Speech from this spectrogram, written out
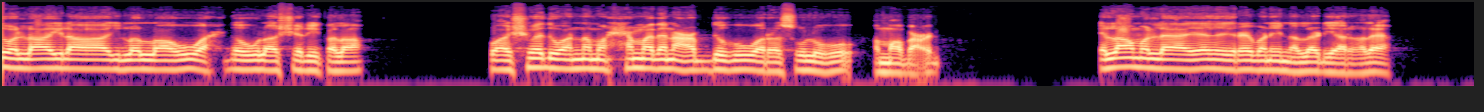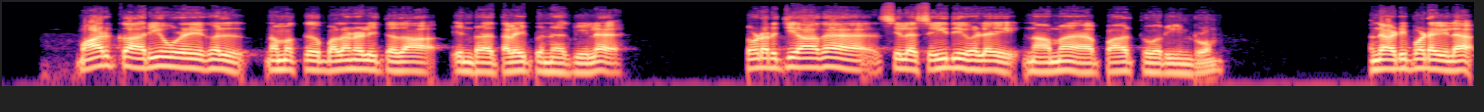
أن لا إله إلا الله وحده لا شريك له وأشهد أن محمدا عبده ورسوله. எல்லாம் அல்ல ஏக இறைவனின் நல்லடியார்களே மார்க்க அறிவுரைகள் நமக்கு பலனளித்ததா என்ற தலைப்பினர்களில் தொடர்ச்சியாக சில செய்திகளை நாம் பார்த்து வருகின்றோம். அந்த அடிப்படையில்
